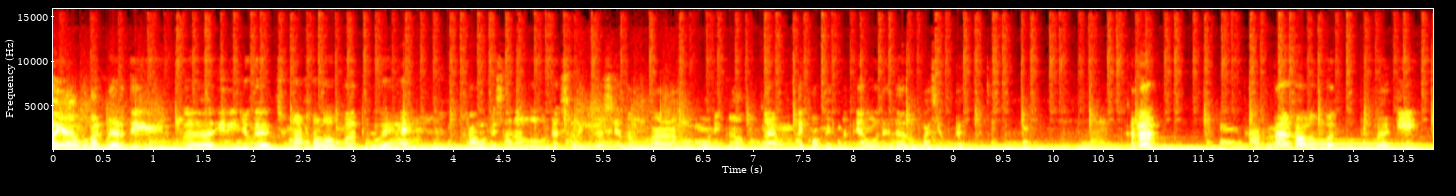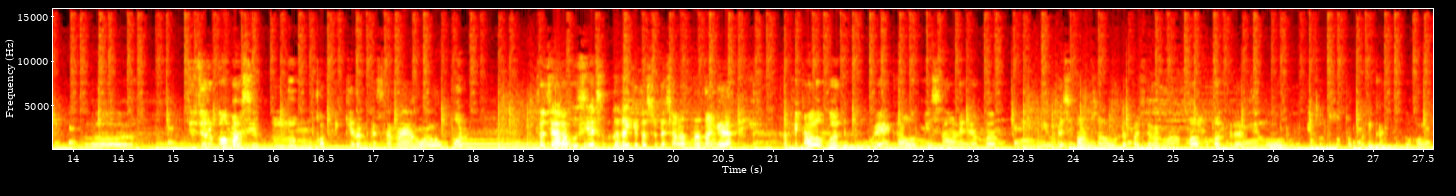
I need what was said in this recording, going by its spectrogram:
tahu ya bukan berarti gue ini juga. Cuma kalau buat gue kalau misalnya lu udah serius ya terserah lu mau nikah atau enggak. Yang penting komitmennya udah dalam aja udah. Karena karena kalau buat gue pribadi eh, jujur gue masih belum kepikiran ke sana. Walaupun secara usia sebenarnya kita sudah sangat matang ya. Tapi kalau buat gue kalau misalnya emang ya udah sih kalau misalnya udah pacaran lama bukan berarti lo itu untuk menikah juga. Kalau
